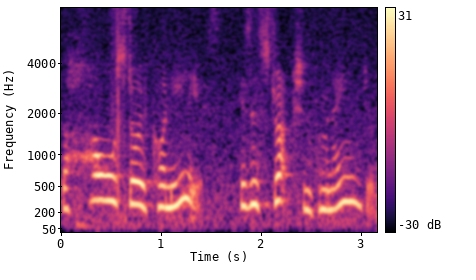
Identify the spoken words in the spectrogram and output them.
The whole story of Cornelius, his instruction from an angel.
